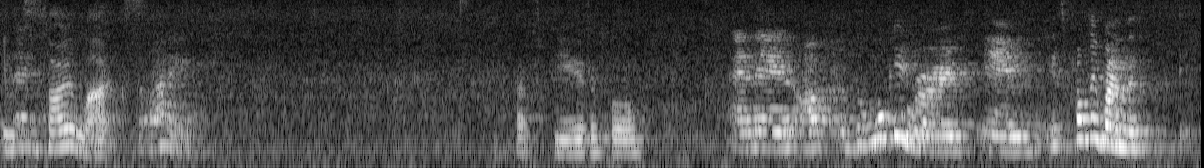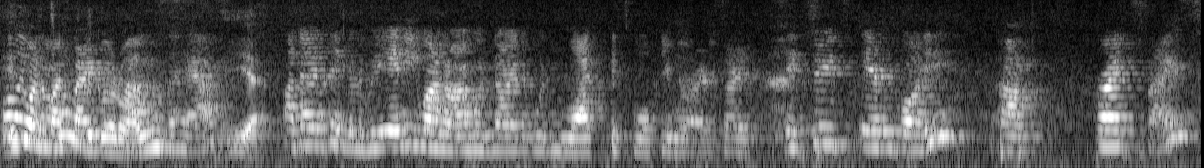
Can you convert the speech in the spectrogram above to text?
It's so luxe. Exciting. That's beautiful. And then uh, the walk-in room, um, it's probably one of the probably one of my It's one of the favourite good parts ones. of the house. Yeah. I don't think there'll be anyone I would know that wouldn't like this walk-in room. So it suits everybody. Um, great space.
